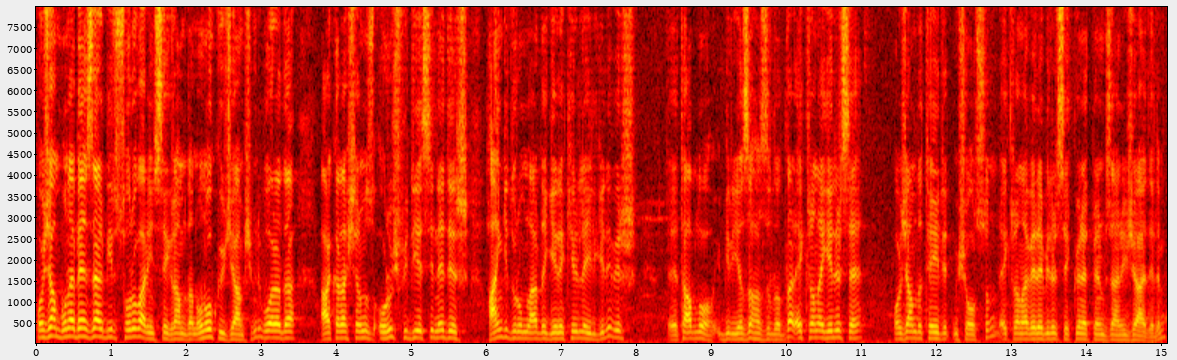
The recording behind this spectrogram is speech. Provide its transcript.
Hocam buna benzer bir soru var Instagram'dan. Onu okuyacağım şimdi. Bu arada arkadaşlarımız oruç fidyesi nedir? Hangi durumlarda gerekirle ilgili bir e, tablo, bir yazı hazırladılar. Ekrana gelirse hocam da teyit etmiş olsun. Ekrana verebilirsek yönetmenimizden rica edelim.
